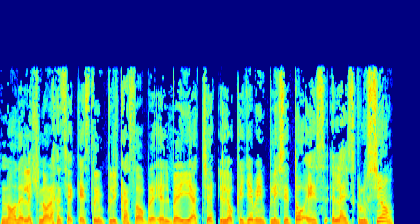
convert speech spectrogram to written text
¿no? De la ignorancia que esto implica sobre el VIH. Y lo que lleva implícito es la exclusión,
